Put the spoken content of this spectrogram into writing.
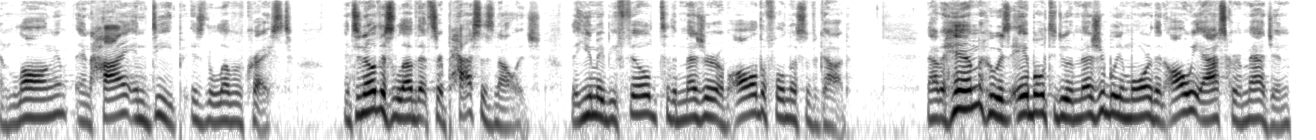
and long and high and deep is the love of Christ, and to know this love that surpasses knowledge, that you may be filled to the measure of all the fullness of God. Now, to him who is able to do immeasurably more than all we ask or imagine,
